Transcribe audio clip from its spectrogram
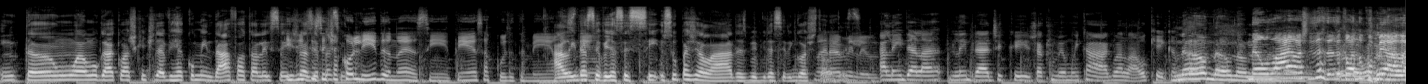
Então é um lugar que eu acho que a gente deve recomendar, fortalecer E e, a gente trazer se sente acolhida, né? Assim, tem essa coisa também. Além da um- cerveja ser se- super gelada, as bebidas serem gostosas. Maravilhoso. Além dela lembrar de que já comeu muita água lá. Ok, Camila. Não, não, não. Não, lá eu acho certeza que ela não comeu água.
